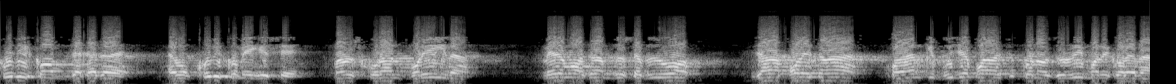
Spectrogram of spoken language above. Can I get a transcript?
খুবই কম দেখা যায় এবং খুবই কমে গেছে। মানুষ কোরআন পড়েই না। মেয়েরা মহতারাম দোষটা বুঝব যারা পড়ে তারা কোরআনকে বুঝে পড়ার কোনো জরুরি মনে করে না।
